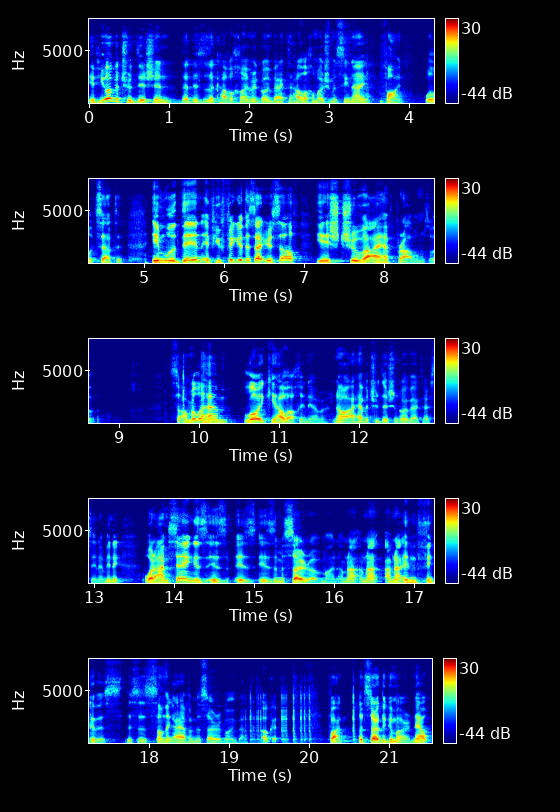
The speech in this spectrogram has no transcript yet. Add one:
If you have a tradition that this is a kavachayim going back to halacha Moshe Sinai, fine, we'll accept it. Im ledin, if you figure this out yourself, yesh tshuva, I have problems with it. So Amr Lahem, loy ki halachin. No, I have a tradition going back to Arsina. Meaning, what I'm saying is is is is a Masora of mine. I'm not I'm not I'm not I didn't think of this. This is something I have a Masora going back. Okay, fine. Let's start the Gemara. Now,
